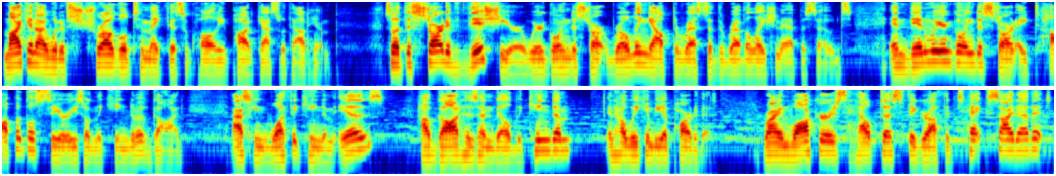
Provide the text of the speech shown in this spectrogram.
Mike and I would have struggled to make this a quality podcast without him. So, at the start of this year, we're going to start rolling out the rest of the Revelation episodes, and then we are going to start a topical series on the kingdom of God, asking what the kingdom is, how God has unveiled the kingdom, and how we can be a part of it. Ryan Walker's helped us figure out the tech side of it,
